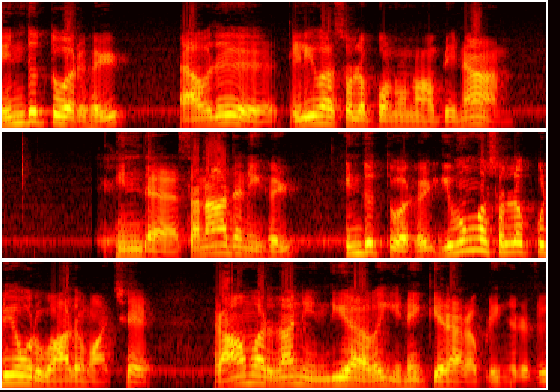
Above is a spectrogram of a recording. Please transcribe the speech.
இந்துத்துவர்கள் அதாவது தெளிவாக சொல்ல போனோம் அப்படின்னா இந்த சனாதனிகள் இந்துத்துவர்கள் இவங்க சொல்லக்கூடிய ஒரு வாதமாச்சு. ராமர் தான் இந்தியாவை இணைக்கிறார் அப்படிங்கிறது.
